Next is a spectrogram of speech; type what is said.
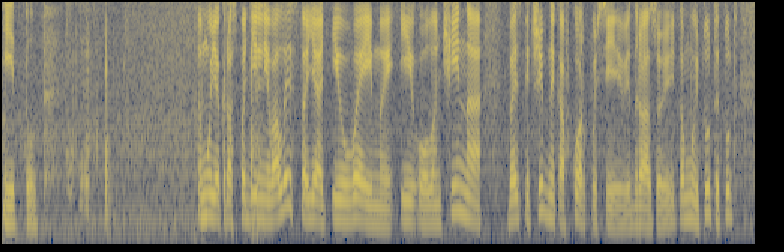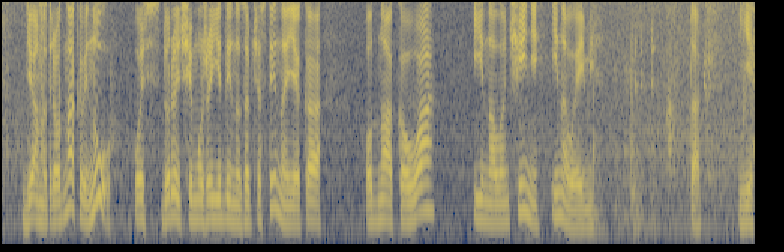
І тут. Тому як розподільні вали стоять і у вейми, і у лончина без підшипника в корпусі відразу. І тому і тут, і тут діаметри однакові. Ну, ось, до речі, може єдина запчастина, яка однакова і на лончині, і на веймі. Так, є.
